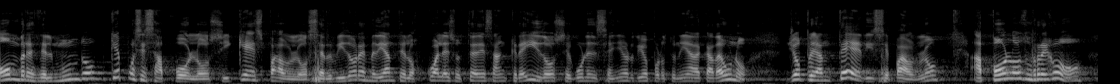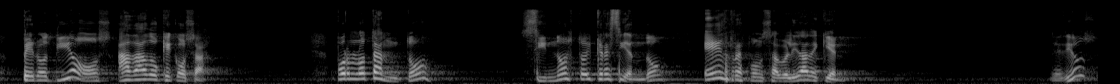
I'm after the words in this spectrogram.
hombres del mundo, ¿qué pues es Apolos y qué es Pablo? Servidores mediante los cuales ustedes han creído, según el Señor dio oportunidad a cada uno. Yo planté, dice Pablo, Apolos regó, pero Dios ha dado qué cosa. Por lo tanto, si no estoy creciendo, ¿es responsabilidad de quién? ¿De Dios?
